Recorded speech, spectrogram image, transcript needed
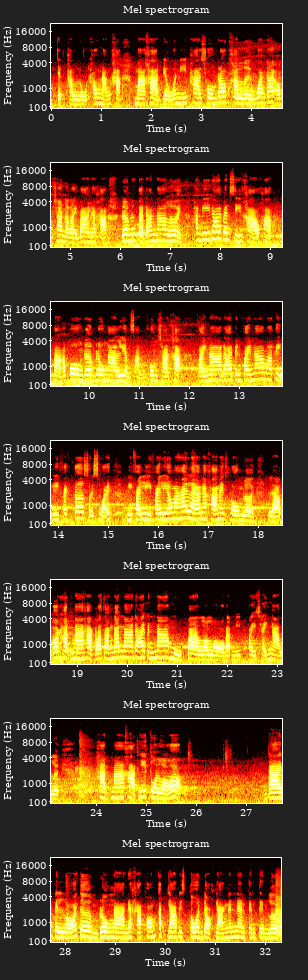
87,000 โลเท่านั้นค่ะ มาค่ะ เดี๋ยววันนี้พาชมรอบคันเลยว่าได้ออปชันอะไรบ้างนะคะ เริ่มตั้งแต่ด้านหน้าเลย คันนี้ได้เป็นสีขาวค่ะ ฝากระโปรงเดิมโรงงานเหลี่ยมสันคมชัดค่ะ ไฟหน้าได้เป็นไฟหน้ามัลติรีเฟกเตอร์สวยๆ มีไฟหลีไฟเลี้ยวมาให้แล้วนะคะ ในโครมเลย แล้วก็ถัดมาค่ะกระจังด้านหน้าได้เป็นหน้าหมูป่าหล่อๆ แบบนี้ไปใช้งานเลย ถัดมาค่ะที่ตัวล้อได้เป็นล้อเดิมโรงงานนะคะ พร้อมกับยางปิสโตนดอกยางแน่นๆ เต็มๆเลย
